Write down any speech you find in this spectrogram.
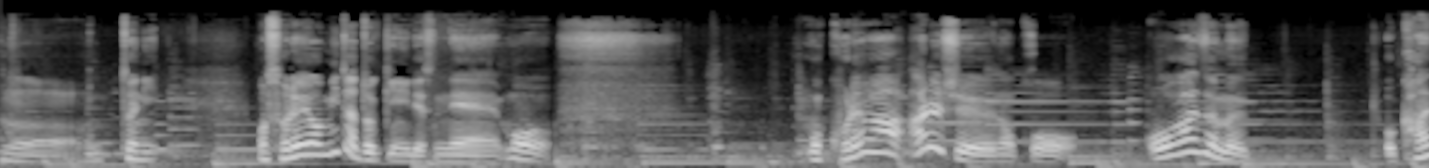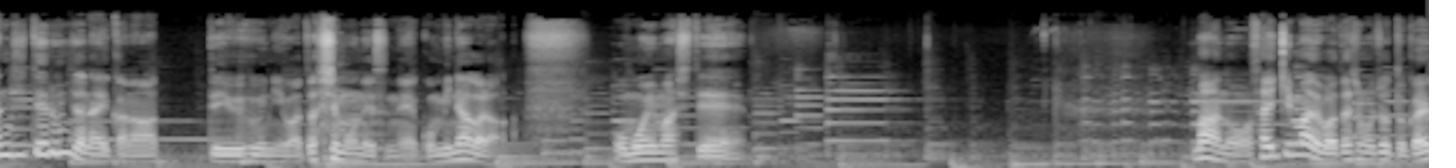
もう本当に。もうそれを見た時にですねもうもうこれはある種のこうオーガズムを感じてるんじゃないかなっていうふうに私もですねこう見ながら思いまして。まああの最近まで私もちょっと外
